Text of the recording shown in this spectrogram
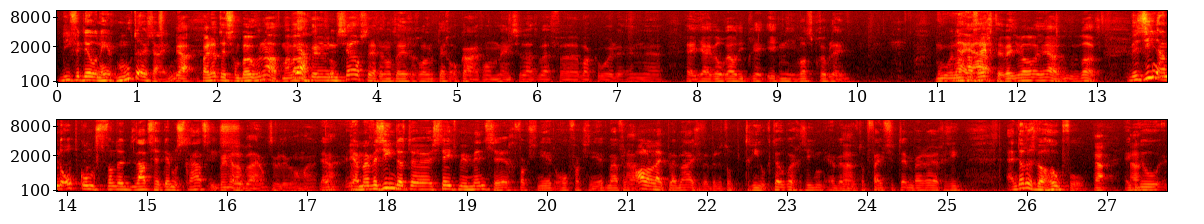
die verdeel en moet er zijn. Ja, maar dat is van bovenaf. Maar waarom Ja, kunnen we niet zelf zeggen dan tegen, gewoon tegen elkaar van mensen, laten we even eh, wakker worden. En eh, hey, jij wil wel die prik, ik niet, wat is het probleem? Moeten we dan Nou gaan vechten, weet je wel? Ja, wat? We zien aan de opkomst van de laatste demonstraties. Ik ben er ook blij om natuurlijk hoor, maar Ja, ja. ja, maar we zien dat er steeds meer mensen, gevaccineerd, ongevaccineerd, maar van Ja. allerlei pluimage. We hebben het op 3 oktober gezien en we hebben het op 5 september eh, gezien. En dat is wel hoopvol. Ja, Ik bedoel, het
